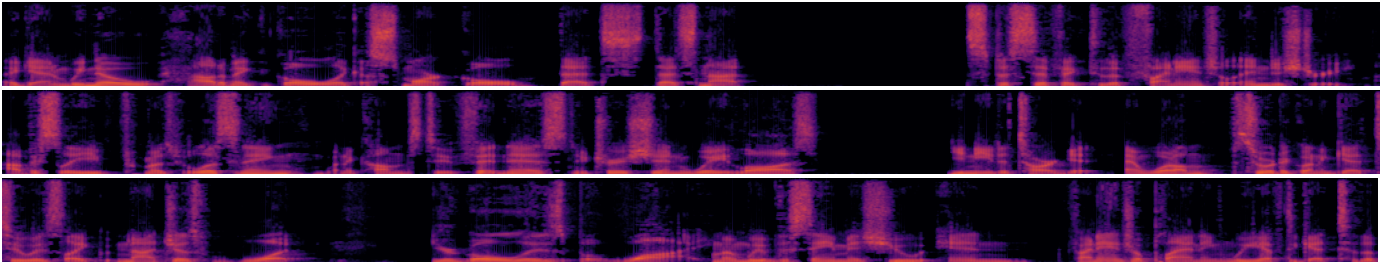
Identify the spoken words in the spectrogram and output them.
again, we know how to make a goal like a smart goal. That's that's not specific to the financial industry. Obviously, for most people listening, when it comes to fitness, nutrition, weight loss, you need a target. And what I'm sort of going to get to is like not just what your goal is, but why. And we have the same issue in financial planning. We have to get to the,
